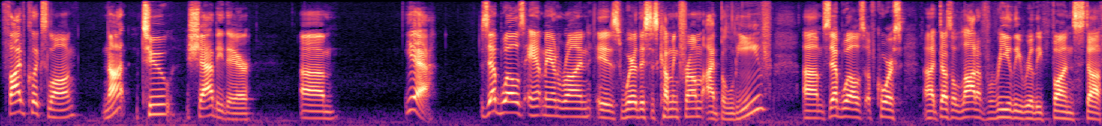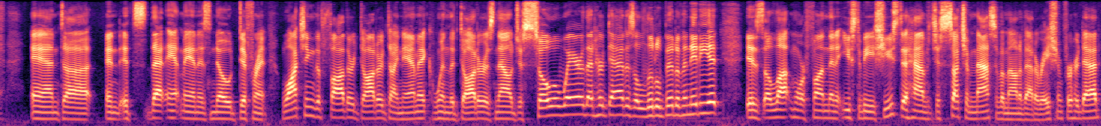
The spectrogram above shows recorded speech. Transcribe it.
Five clicks long. Not too shabby there. Um, yeah. Zeb Wells' Ant-Man run is where this is coming from, I believe. Um, Zeb Wells, of course, uh, does a lot of really, really fun stuff and uh, and it's that Ant Man is no different. Watching the father daughter dynamic when the daughter is now just so aware that her dad is a little bit of an idiot is a lot more fun than it used to be. She used to have just such a massive amount of adoration for her dad.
